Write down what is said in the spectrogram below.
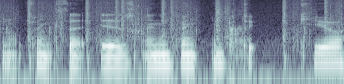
Do not think there is anything in particular.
